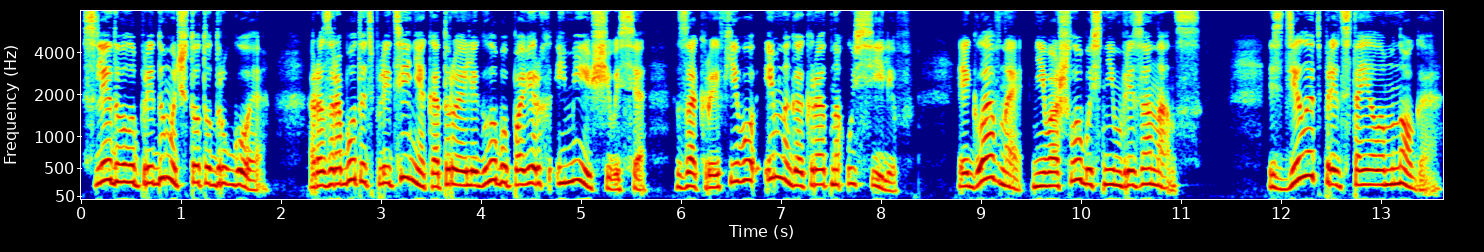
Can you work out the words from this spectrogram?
Следовало придумать что-то другое, разработать плетение, которое легло бы поверх имеющегося, закрыв его и многократно усилив. И главное, не вошло бы с ним в резонанс. Сделать предстояло много.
